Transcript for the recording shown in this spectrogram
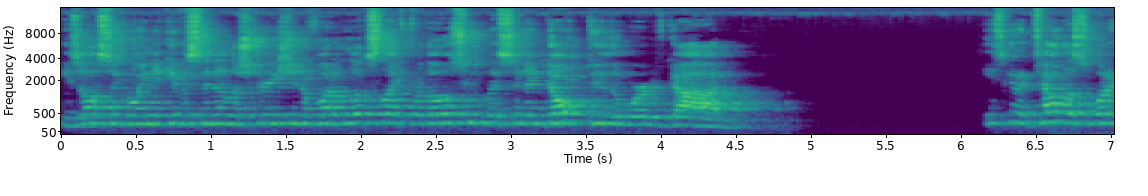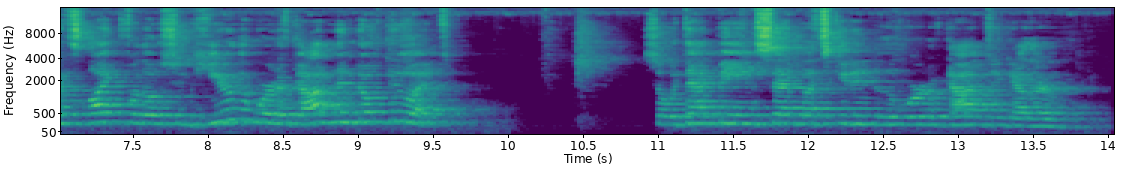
He's also going to give us an illustration of what it looks like for those who listen and don't do the Word of God. He's going to tell us what it's like for those who hear the Word of God and then don't do it. So, with that being said, let's get into the Word of God together.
